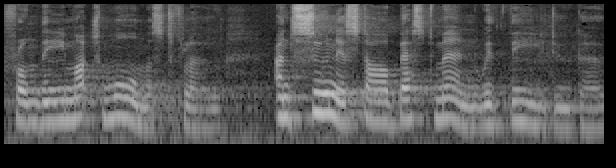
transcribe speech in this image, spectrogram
from thee much more must flow, and soonest our best men with thee do go.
